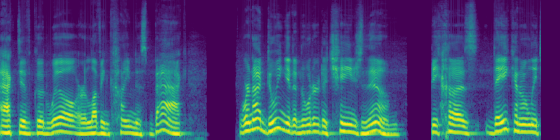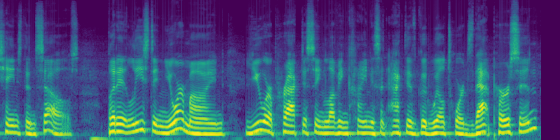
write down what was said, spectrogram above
active goodwill or loving kindness back, we're not doing it in order to change them because they can only change themselves. But at least in your mind, you are practicing loving kindness and active goodwill towards that person,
